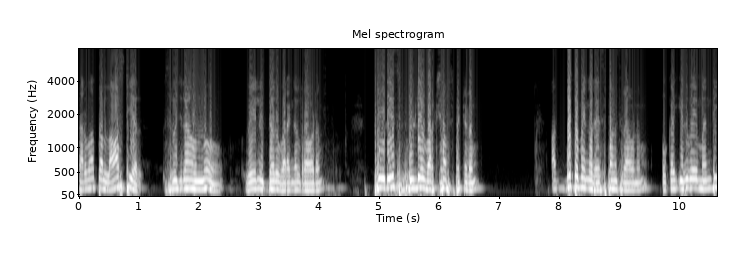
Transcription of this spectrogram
తర్వాత లాస్ట్ ఇయర్ సృజనాలను వేలు ఇద్దరు వరంగల్ రావడం two days full day workshops పెట్టడం అద్భుతమైన రెస్పాన్స్ రావడం ఒక ఇరవై మంది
